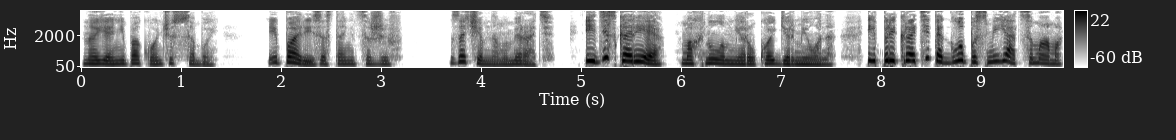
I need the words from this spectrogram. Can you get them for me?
Но я не покончу с собой. И Парис останется жив. Зачем нам умирать? «Иди скорее!» — махнула мне рукой Гермиона. «И прекрати так глупо смеяться, мама!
